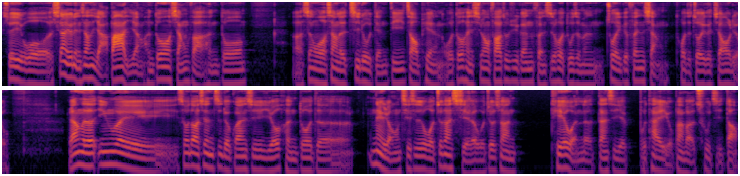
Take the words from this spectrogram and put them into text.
所以我现在有点像是哑巴一样，很多想法，很多。啊，生活上的记录点滴照片，我都很希望发出去跟粉丝或读者们做一个分享，或者做一个交流。然而，因为受到限制的关系，有很多的内容，其实我就算写了，我就算贴文了，但是也不太有办法触及到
